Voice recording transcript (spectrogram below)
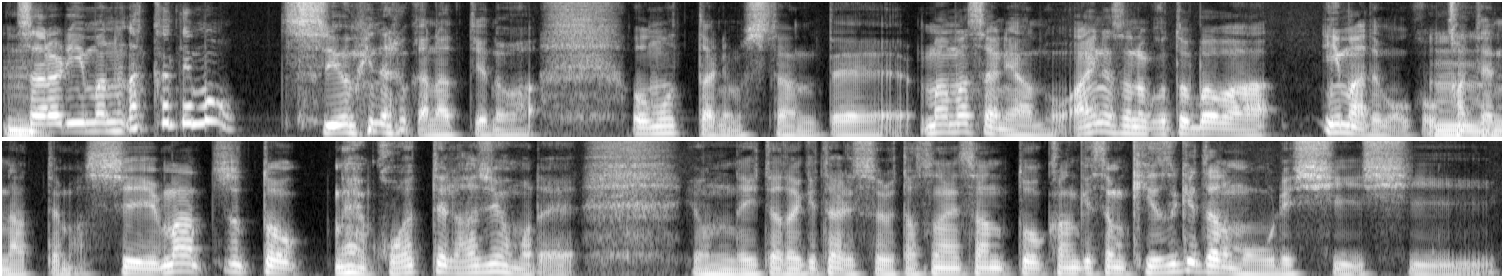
うん。サラリーマンの中でも強みなのかなっていうのは思ったりもしたんで、まあ、まさにあのアイナさんの言葉は今でもこう糧になってますし、まあちょっとねこうやってラジオまで呼んでいただけたりする達成さんと関係性も築けたのも嬉しいし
